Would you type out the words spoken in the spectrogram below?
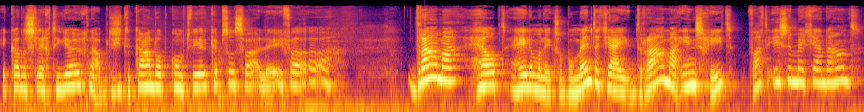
ik kan een slechte jeugd. Nou, Brigitte Kaandop komt weer, ik heb zo'n zwaar leven. Drama helpt helemaal niks. Op het moment dat jij drama inschiet, wat is er met je aan de hand?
